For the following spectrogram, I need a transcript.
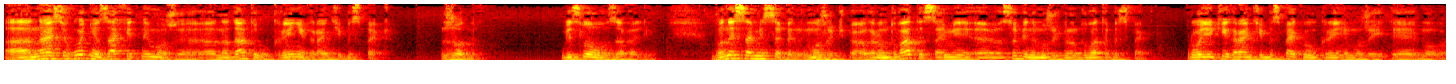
На сьогодні Захід не може е, надати Україні гарантій безпеки. Жодних. Від слова взагалі. Вони самі себе не можуть е, гарантувати, самі собі не можуть гарантувати безпеку. Про які гарантії безпеки в Україні може йти мова?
